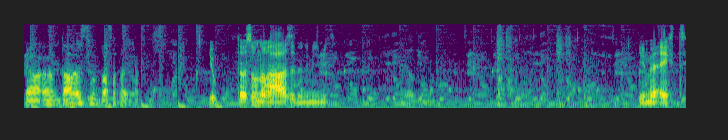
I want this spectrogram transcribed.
Ja, ähm, da ist so ein Wasserfall. Jo, da ist auch noch ein Hase, den nehme ich mit. Wir haben ja echt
